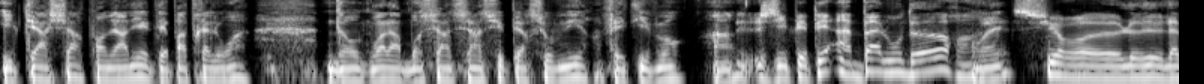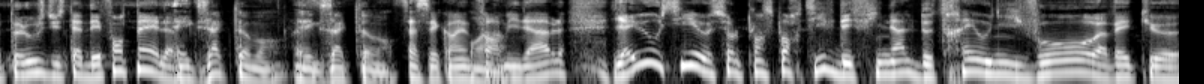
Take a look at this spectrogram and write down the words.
il était à Chartres l'an dernier, il était pas très loin. Donc voilà, bon, c'est un, un super souvenir, effectivement. hein. JPP, un ballon d'or hein, Ouais. sur euh, le- la pelouse du stade des Fontenelles. Exactement, exactement. Ça c'est quand même Voilà. formidable. Il y a eu aussi euh, sur le plan sportif des finales de très haut niveau avec euh,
